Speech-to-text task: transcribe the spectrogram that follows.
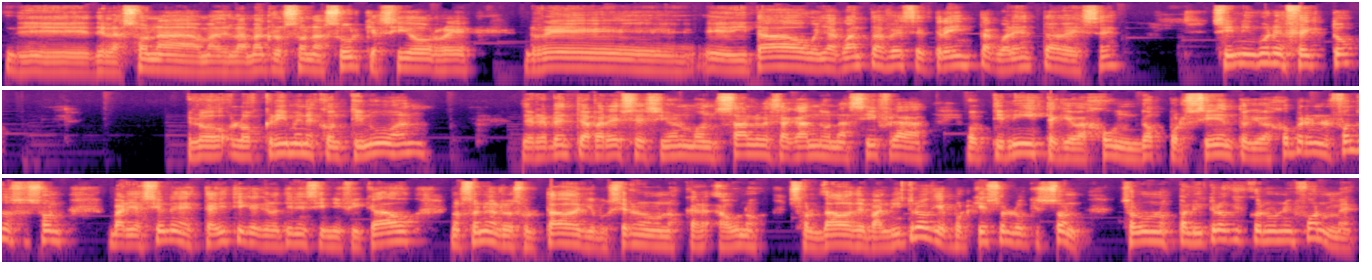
de, la zona, de la macrozona sur, que ha sido reeditado ya cuántas veces, 30, 40 veces, sin ningún efecto. Los crímenes continúan, de repente aparece el señor Monsalve sacando una cifra optimista que bajó un 2%, que bajó, pero en el fondo son variaciones estadísticas que no tienen significado, no son el resultado de que pusieron a unos, soldados de palitroque, porque eso es lo que son, son unos palitroques con uniforme.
